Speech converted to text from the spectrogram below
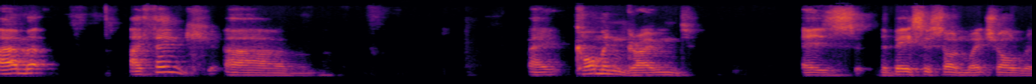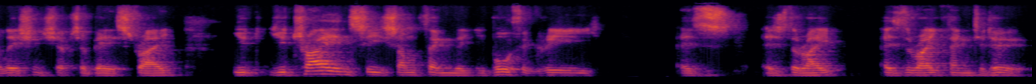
Um, I think um, common ground is the basis on which all relationships are based, right? You you try and see something that you both agree is is the right is the right thing to do.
